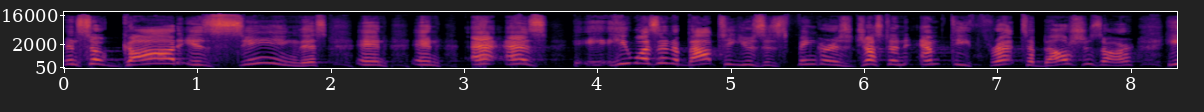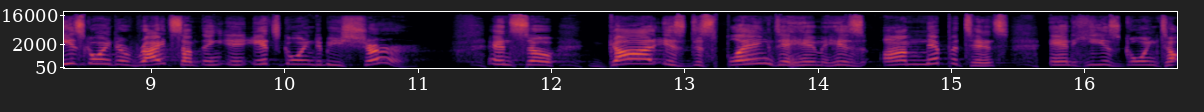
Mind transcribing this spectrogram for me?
And so God is seeing this, and, and as he wasn't about to use his finger as just an empty threat to Belshazzar, he's going to write something, it's going to be sure. And so God is displaying to him his omnipotence, and he is going to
